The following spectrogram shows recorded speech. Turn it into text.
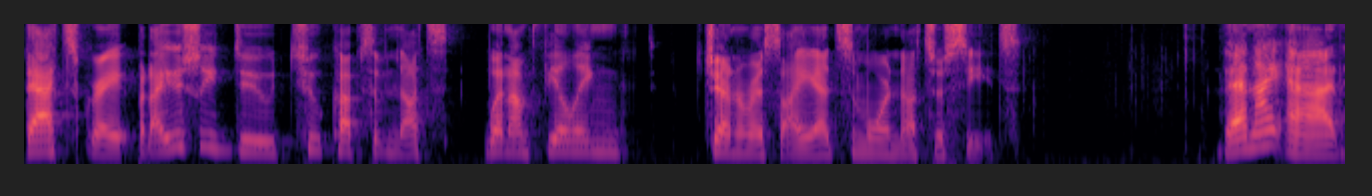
That's great. But I usually do two cups of nuts. When I'm feeling generous, I add some more nuts or seeds. Then I add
